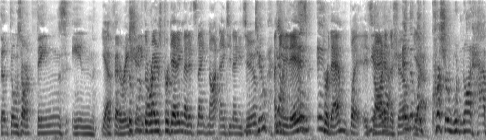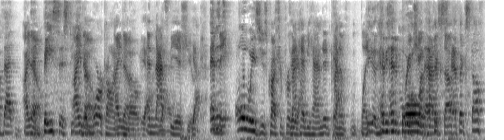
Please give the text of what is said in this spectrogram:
that those aren't things in yeah, the Federation. The, the writers forgetting that it's not 1992. Two? I Yeah, mean, it is and- and- for them, but it's Yeah, not in the show. and yeah. like Crusher would not have that, I know. that basis to I even know. work on. I you know, Yeah, and that's the issue. Yeah, and, they always use Crusher for that heavy-handed kind of like the heavy-handed moral and ethics stuff. ethics stuff.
